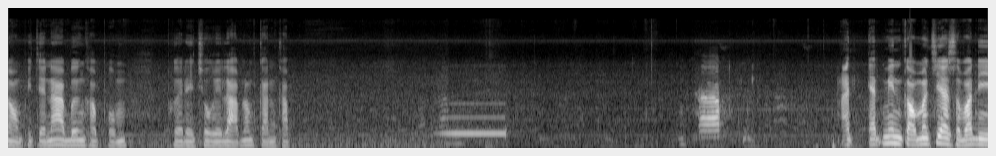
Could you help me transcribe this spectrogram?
น้องพิจารณาเบิ้งครับ ผมเพื่อได้โชคได้ลาบน้ำกันครับ ครับแอดแอดมินเก่ามาเชียร์สวัสดี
